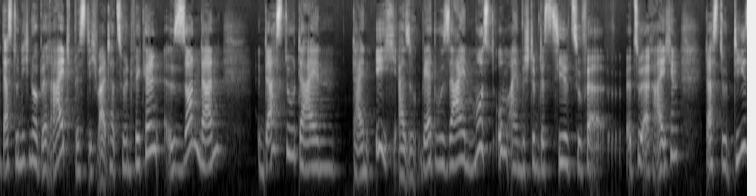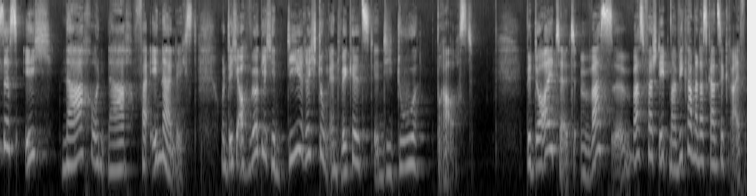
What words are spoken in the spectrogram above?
dass du nicht nur bereit bist, dich weiterzuentwickeln, sondern dass du dein dein Ich, also wer du sein musst, um ein bestimmtes Ziel zu, zu erreichen, dass du dieses Ich nach und nach verinnerlichst und dich auch wirklich in die Richtung entwickelst, die du brauchst. Bedeutet, was, was versteht man? Wie kann man das Ganze greifen?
